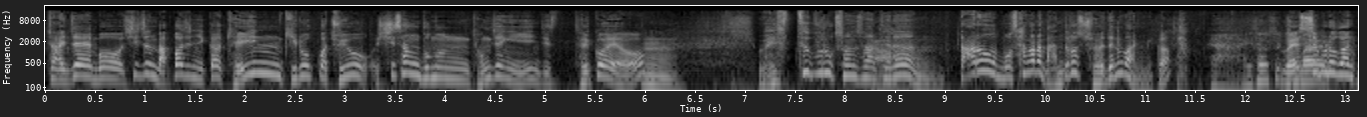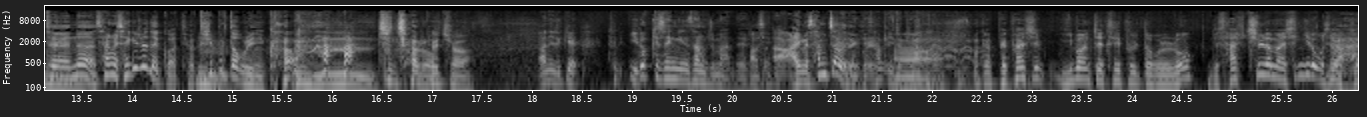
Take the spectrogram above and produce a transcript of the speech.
자 이제 뭐 시즌 막바지니까 개인 기록과 주요 시상 부문 경쟁이 이제 될 거예요. 음. 웨스트브룩 선수한테는 아. 따로 뭐 상 하나 만들어서 줘야 되는 거 아닙니까? 야, 이 선수 웨스트브룩한테는 네. 상을 세 개 줘야 될 것 같아요. 트리플 음. 더블이니까. 음. 진짜로. 그렇죠. 아니 이렇게 이렇게 생긴 상 주면 안 돼요. 아니면 3자로 된 거예요. 이렇게. 아. 그러니까 182번째 트리플 더블로 이제 47년 만에 신기록을 세웠죠.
